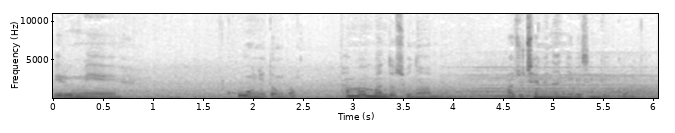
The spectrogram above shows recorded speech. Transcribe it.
이름이 고은이던가? 한 번만 더 전화하면 아주 재미난 일이 생길 거야.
